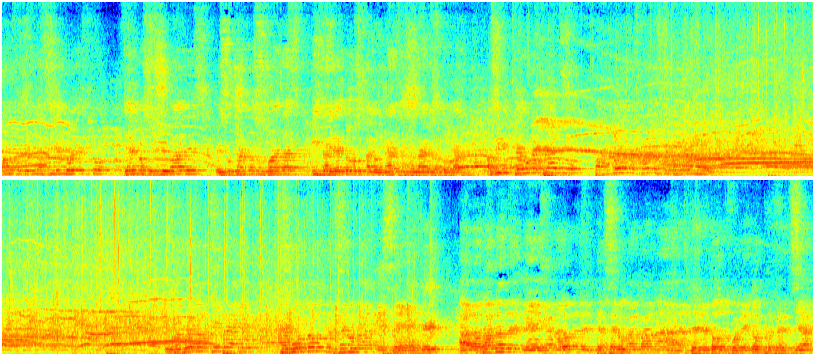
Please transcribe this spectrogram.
vamos a seguir haciendo esto, yendo a sus ciudades, escuchando a sus bandas y trayéndolos a los grandes escenarios a tocar. Así que un aplauso para todas las bandas que tocaron. Y pues bueno, siempre hay segundo o tercer lugar. Este. A las bandas de- eh, ganadoras del tercer lugar van a tener todos boleto preferencial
